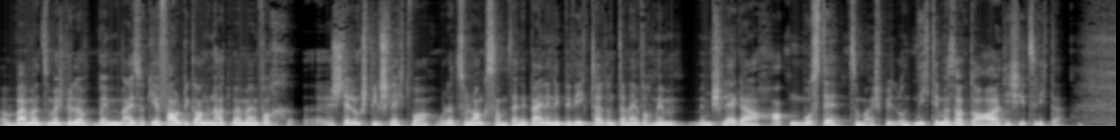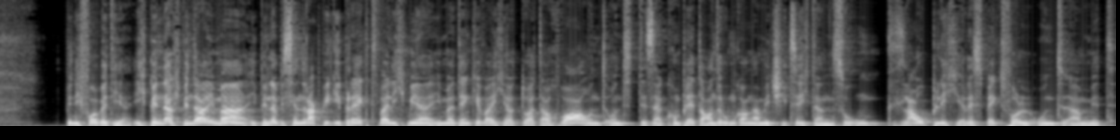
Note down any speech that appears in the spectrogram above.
weil man zum Beispiel beim Eishockey Foul begangen hat, weil man einfach äh, Stellungsspiel schlecht war oder zu langsam, seine Beine nicht bewegt hat und dann einfach mit, mit dem Schläger haken musste zum Beispiel und nicht immer sagt, ah, die Schiedsrichter. Bin ich voll bei dir. Ich bin, ich bin da immer, ich bin ein bisschen Rugby geprägt, weil ich mir immer denke, weil ich ja dort auch war und, und das ist ein kompletter anderer Umgang auch mit Schiedsrichtern, so unglaublich respektvoll und äh, mit,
